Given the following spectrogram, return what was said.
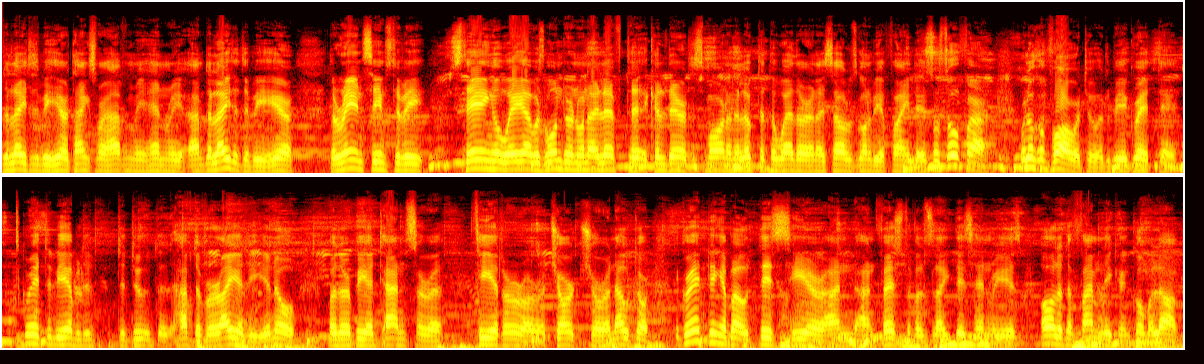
Delighted to be here. Thanks for having me, Henry. I'm delighted to be here. The rain seems to be staying away. I was wondering when I left uh, Kildare this morning, I looked at the weather and I saw it was going to be a fine day. So, so far, we're looking forward to it. It'll be a great day. It's great to be able to, to do to have the variety, you know, whether it be a dance or a theatre or a church or an outdoor. The great thing about this here and, and festivals like this, Henry, is all of the family can come along.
